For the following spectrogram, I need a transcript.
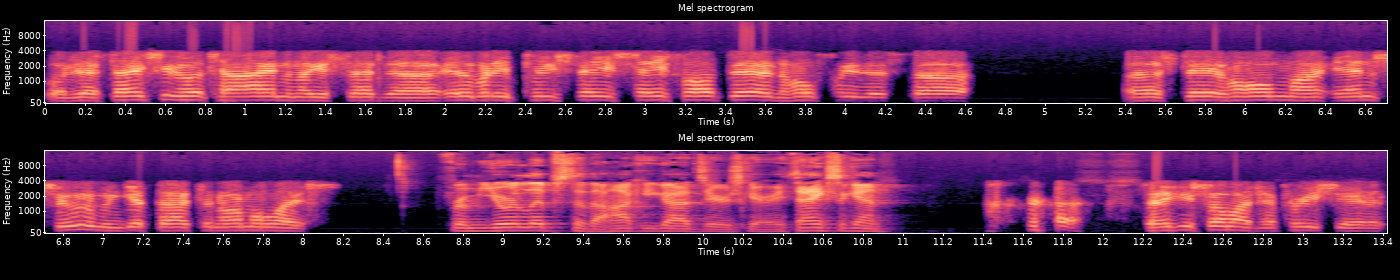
Well, yeah, thanks for the time, and like I said, uh, everybody, please stay safe out there, and hopefully this uh, uh stay at home uh, ends soon, and we get back to normal life. From your lips to the hockey god's ears, Gary. Thanks again. Thank you so much. I appreciate it.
